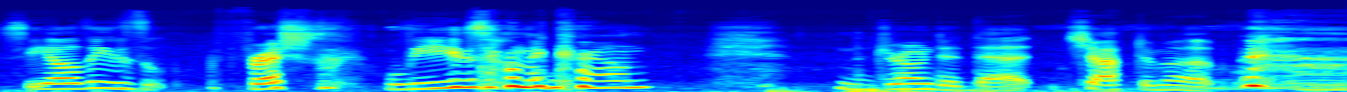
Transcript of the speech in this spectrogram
See all these fresh leaves on the ground? The drone did that, chopped them up.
